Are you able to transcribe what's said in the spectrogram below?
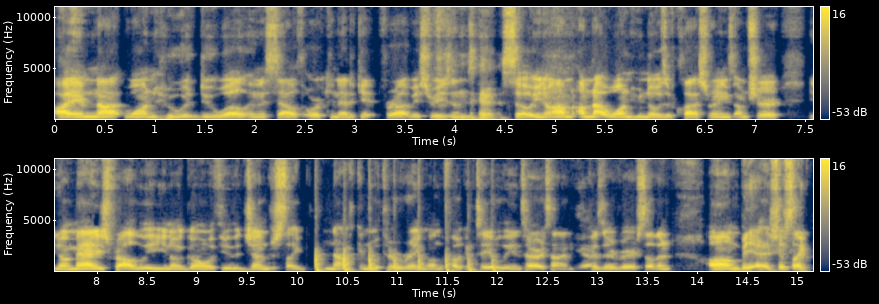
I am not one who would do well in the South or Connecticut for obvious reasons. So you know, I'm I'm not one who knows of class rings. I'm sure you know Maddie's probably you know going with you the gem, just like knocking with her ring on the fucking table the entire time Yeah. because they're very southern. Um, but yeah, it's just like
